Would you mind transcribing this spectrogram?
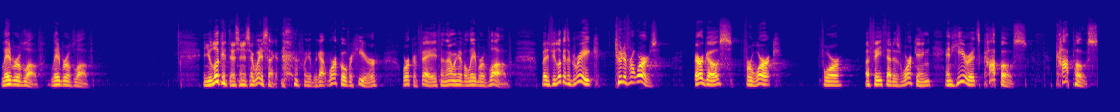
labor of love. Labor of love. And you look at this and you say, wait a second, we got work over here, work of faith, and now we have a labor of love. But if you look at the Greek, two different words ergos for work, for a faith that is working, and here it's kopos. Kopos.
